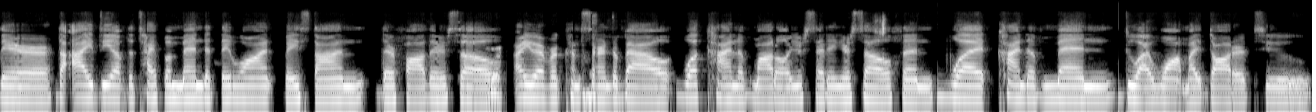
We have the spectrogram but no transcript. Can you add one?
their, the idea of the type of men that they want based on their father? So right. are you ever concerned about what kind of model you're setting yourself and what kind of men do I want my daughter to,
